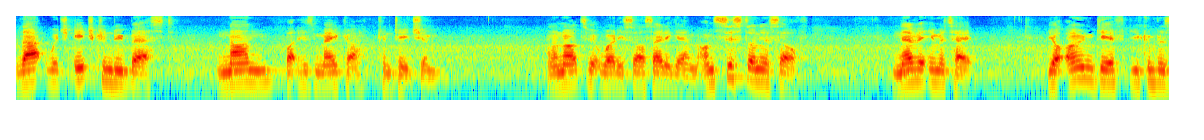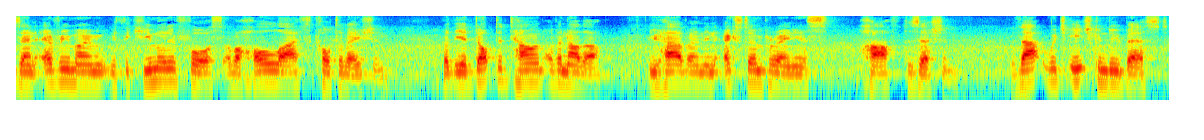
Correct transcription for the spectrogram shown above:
That which each can do best, none but his Maker can teach him. And I know it's a bit wordy, so I'll say it again. Insist on yourself. Never imitate. Your own gift you can present every moment with the cumulative force of a whole life's cultivation, but the adopted talent of another you have only an extemporaneous half possession. That which each can do best,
